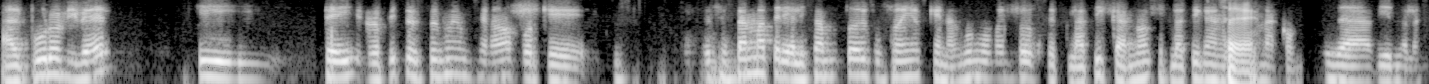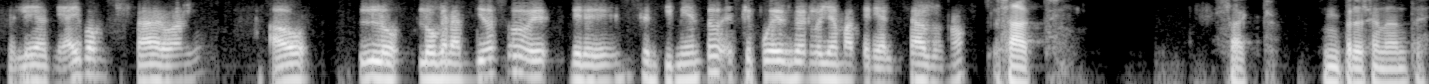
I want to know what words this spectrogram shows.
al puro nivel y te repito, estoy muy emocionado porque pues, se están materializando todos esos sueños que en algún momento se platican, ¿no? Se platican en una comida, viendo las peleas, de ahí vamos a estar o algo. Ahora, lo, lo grandioso de, ese sentimiento es que puedes verlo ya materializado, ¿no? Exacto. Exacto. Impresionante.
